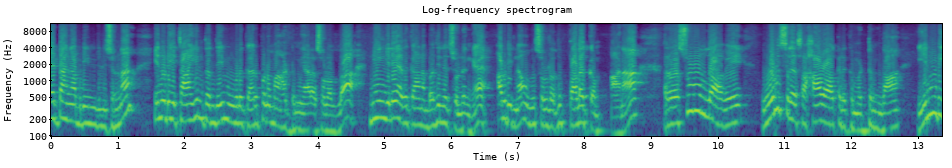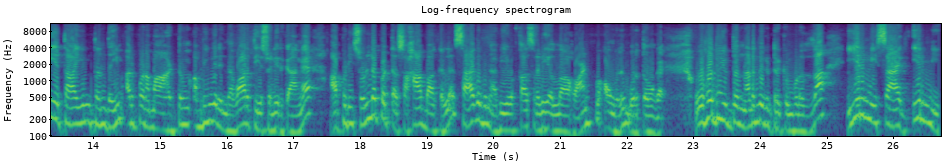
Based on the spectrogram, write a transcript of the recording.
கேட்டாங்க அப்படின்னு சொல்லி சொன்னா என்னுடைய தாயும் தந்தையும் உங்களுக்கு அர்ப்பணமாகட்டும் யார சொல்லலாம் நீங்களே அதுக்கான பதிலை சொல்லுங்க. அப்படின்லாம் வந்து சொல்றது பழக்கம். ஆனா ரசூலுல்லாவே ஒரு சில சஹாவாக்களுக்கு மட்டும்தான் என்னுடைய தாயும் தந்தையும் அர்ப்பணமாகட்டும் அப்படிங்கிற இந்த வார்த்தையை சொல்லியிருக்காங்க. அப்படி சொல்லப்பட்ட சஹாபாக்கள்ல சாகபின் அபி வக்காஸ் அலி அல்லாஹ் அவங்களும் ஒருத்தவங்க. உகது யுத்தம் நடந்துகிட்டு இருக்கும் பொழுதுதான் ஈர்மி சாத் ஈர்மி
